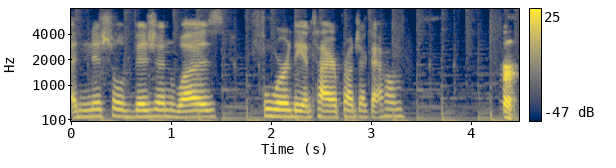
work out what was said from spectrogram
initial vision was for the entire project at home? Sure.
